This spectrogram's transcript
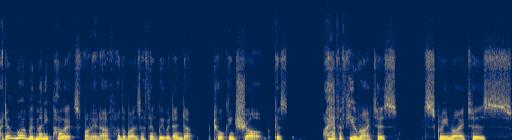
I don't work with many poets, funnily enough. Otherwise, I think we would end up talking shop because I have a few writers, screenwriters,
